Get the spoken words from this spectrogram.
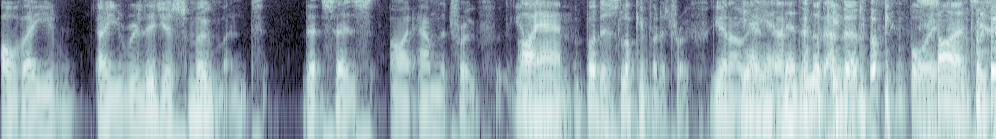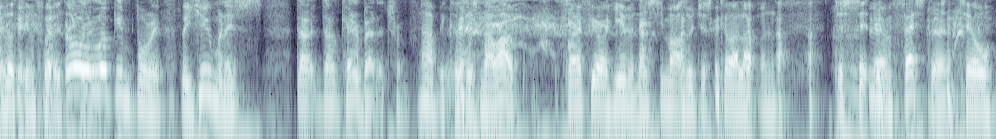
of a a religious movement that says I am the truth. You know, I am. Buddha's looking for the truth. You know, yeah, and, yeah. They're, and, looking, and they're looking for it. Science is looking for the truth. They're all looking for it. The humanists don't don't care about the truth. No, because there's no hope. so if you're a humanist, you might as well just curl up and just sit there and fester until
